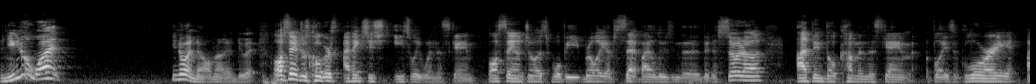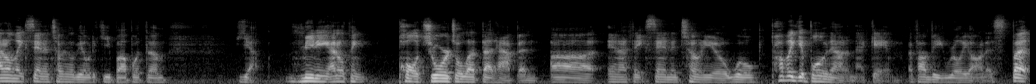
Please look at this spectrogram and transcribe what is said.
And you know what? You know what? No, I'm not going to do it. Los Angeles Clippers, I think she should easily win this game. Los Angeles will be really upset by losing to Minnesota. I think they'll come in this game a blaze of glory. I don't think San Antonio will be able to keep up with them. Yeah, meaning I don't think Paul George will let that happen. Uh, and I think San Antonio will probably get blown out in that game, if I'm being really honest. But,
